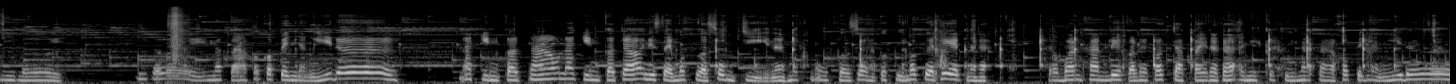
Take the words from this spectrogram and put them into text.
นี่เลยนี่เลยหน้าตาเขาก็เป็นอย่างนี้เด้อน่ากินกระเจ้าน่ากินกระเจ้าอันนี้ใส่มะเขือส้มจีนะมะมะเขือส้มก็คือมะเขือเทศนะคะแต่บ้านท่านเรียกอะไรก็จัดไปนะคะ อันนี้ก็คือหน้าตาเขาเป็นอย่างนี้เด้อ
